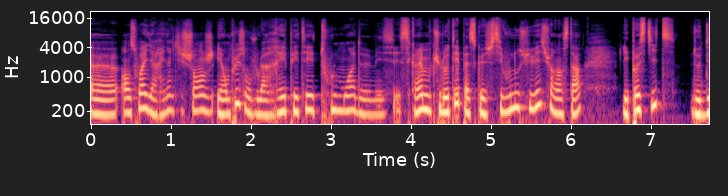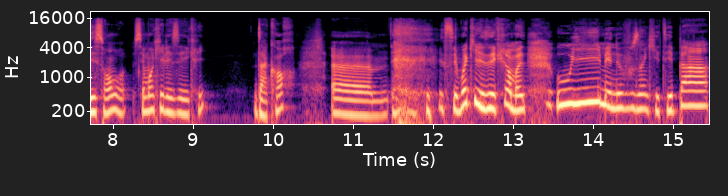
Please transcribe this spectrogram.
euh, en soi, il n'y a rien qui change. Et en plus, on vous l'a répété tout le mois de. Mais c'est quand même culotté parce que si vous nous suivez sur Insta, les post-it de décembre, c'est moi qui les ai écrits. D'accord. Euh, c'est moi qui les ai écrits en mode oui, mais ne vous inquiétez pas,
